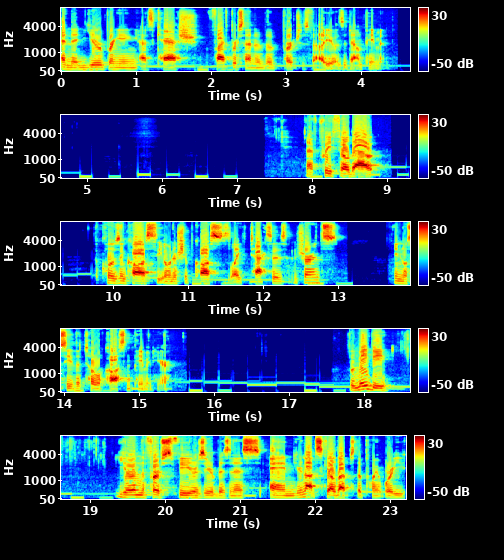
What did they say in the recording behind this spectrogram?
and then you're bringing as cash 5% of the purchase value as a down payment. And I've pre-filled out the closing costs, the ownership costs like taxes and insurance, and you'll see the total cost and payment here. But maybe you're in the first few years of your business and you're not scaled up to the point where you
